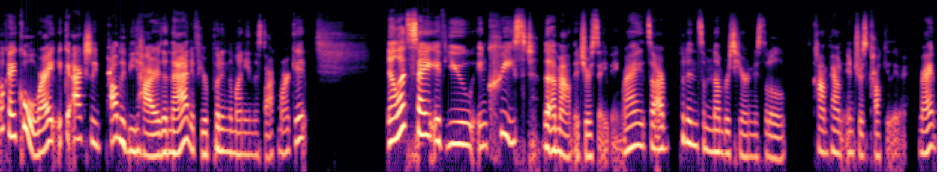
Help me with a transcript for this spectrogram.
Okay, cool, right? It could actually probably be higher than that if you're putting the money in the stock market. Now, let's say if you increased the amount that you're saving, right? So I put in some numbers here in this little compound interest calculator, right?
